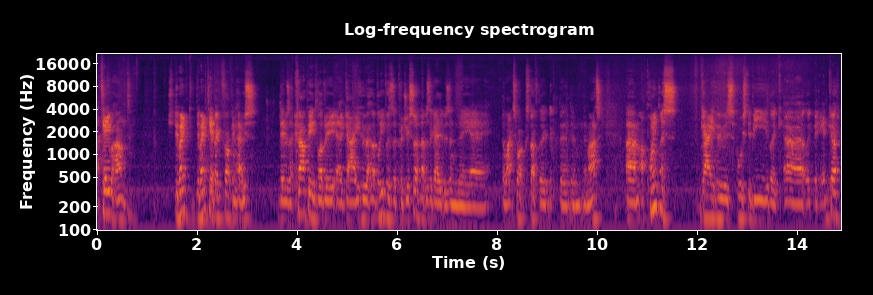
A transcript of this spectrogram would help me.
I tell you what happened. They went, they went to a big fucking house. There was a crappy delivery uh, guy who I believe was the producer. That was the guy that was in the uh, the waxwork stuff, the the, the, the, the mask. Um, a pointless guy who is supposed to be like uh, like the Edgar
